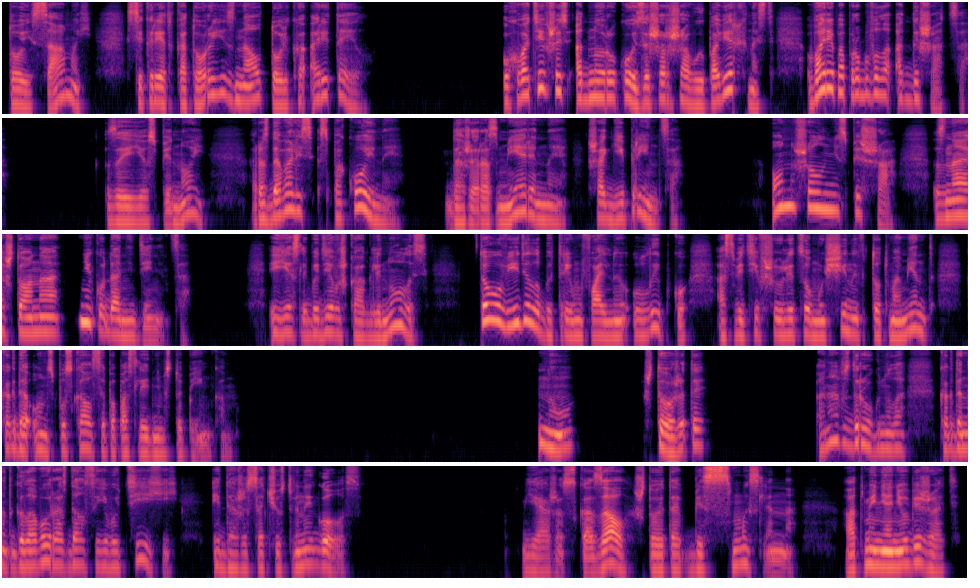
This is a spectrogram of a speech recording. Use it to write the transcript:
Той самой, секрет которой знал только Аритейл. Ухватившись одной рукой за шершавую поверхность, Варя попробовала отдышаться. За ее спиной раздавались спокойные, даже размеренные шаги принца. Он шел не спеша, зная, что она никуда не денется. И если бы девушка оглянулась, то увидела бы триумфальную улыбку, осветившую лицо мужчины в тот момент, когда он спускался по последним ступенькам. «Ну, что же ты?» Она вздрогнула, когда над головой раздался его тихий и даже сочувственный голос. «Я же сказал, что это бессмысленно. От меня не убежать».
